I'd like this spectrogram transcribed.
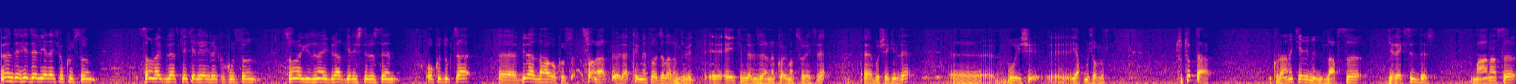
Önce heceleyerek okursun, sonra biraz kekeleyerek okursun, sonra yüzüne biraz geliştirirsin. Okudukça e, biraz daha okursun. Sonra böyle kıymetli hocalarım gibi e, eğitimler üzerine koymak suretiyle e, bu şekilde bu işi yapmış olur. Tutup da Kur'an-ı Kerim'in lafzı gereksizdir, manası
